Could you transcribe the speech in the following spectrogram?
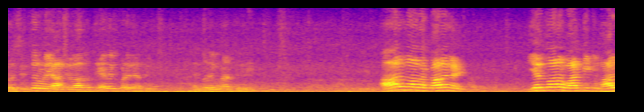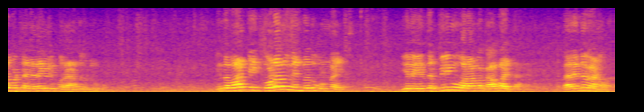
ஒரு சித்தருடைய ஆசீர்வாதம் தேவைப்படுகிறது என்பதை உணர்த்துகிறேன். ஆறு மாத காலங்கள் இயல்பான வாழ்க்கைக்கு மாறுபட்ட நிலையில் இப்போ நடந்துகிட்டு இருக்கும். இந்த வாழ்க்கை தொடரும் என்பது உண்மை. இதுல எந்த பிரிவும் வராம காப்பாற்றாங்க வேற என்ன வேணும்?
